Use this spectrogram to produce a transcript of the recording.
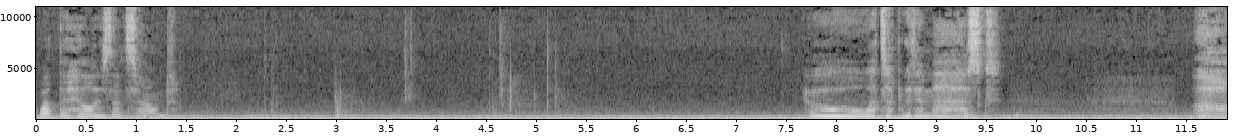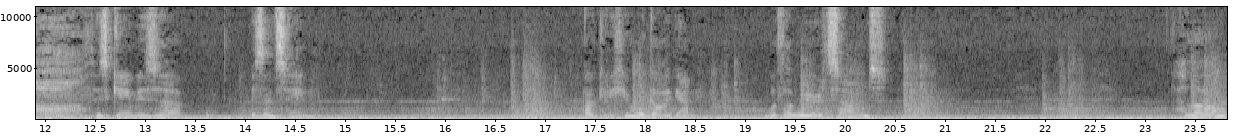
What the hell is that sound? Oh, what's up with the masks? Oh, this game is uh is insane. Okay, here we go again with a weird sound. Hello?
